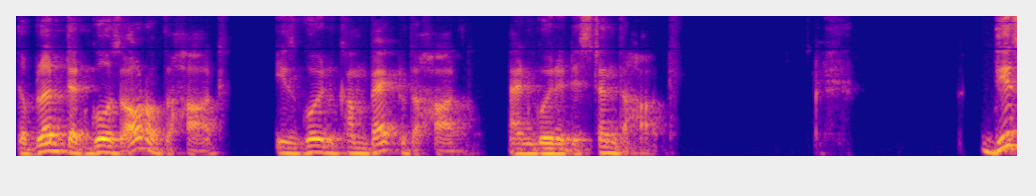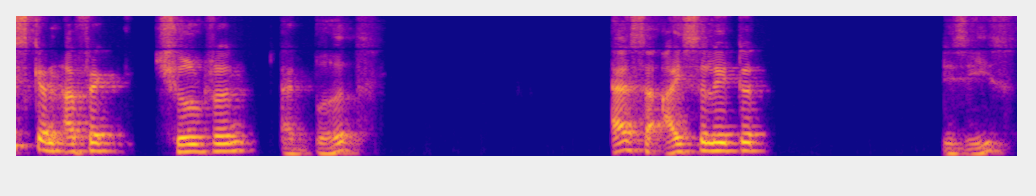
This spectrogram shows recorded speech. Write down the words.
the blood that goes out of the heart is going to come back to the heart and going to distend the heart. This can affect children at birth as an isolated disease,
